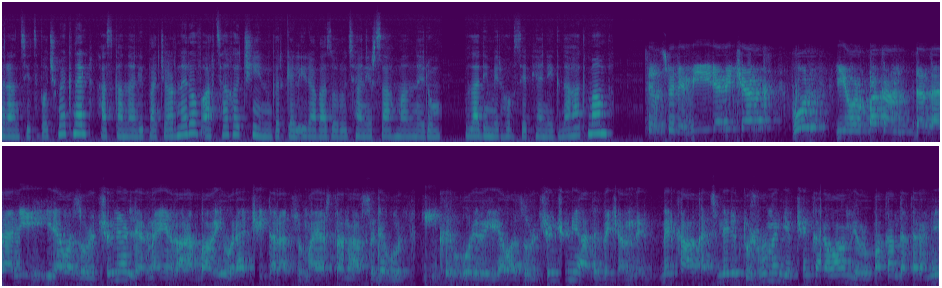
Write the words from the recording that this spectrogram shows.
Նրանցից ոչ մեկն էլ հասկանալի պատճառներով Արցախը չի ընդգրկել իրավազորության իր սահմաններում։ Վլադիմիր Հովսեփյանի գնահատմամբ ստեղծվել է մի իրավիճակ, որ եվրոպական դատարանի իրավազորությունը Լեռնային Ղարաբաղի վրա չի տարածում։ Հայաստանը ասել է, որ ինքը որևէ իրավազորություն չունի Ադրբեջանն էլ։ Մեր քաղաքացիները դժվում են եւ չեն կարողանում եվրոպական դատարանի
